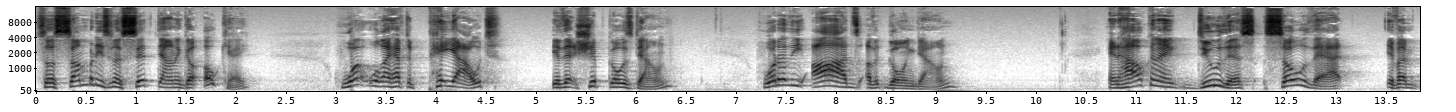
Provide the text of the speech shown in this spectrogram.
So somebody's going to sit down and go, okay, what will I have to pay out if that ship goes down? What are the odds of it going down? And how can I do this so that if I'm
